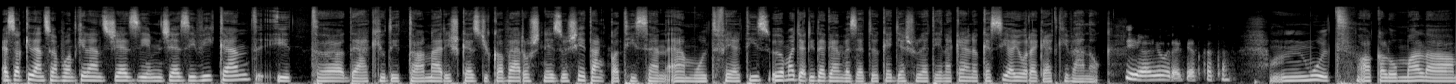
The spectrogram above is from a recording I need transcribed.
Ez a 90.9 Jazzim Jazzy Weekend, itt Deák Judittal már is kezdjük a városnéző sétánkat, hiszen elmúlt fél tíz. Ő a Magyar Idegenvezetők Egyesületének elnöke. Szia, jó reggelt kívánok! Szia, jó reggelt, Kata! Múlt alkalommal a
